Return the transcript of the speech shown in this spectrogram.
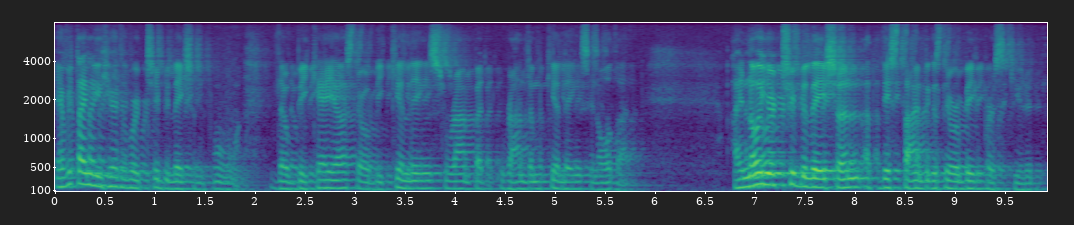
Every time you hear the word tribulation, there will be chaos, there will be killings, rampant, random killings, and all that. I know your tribulation at this time because they were being persecuted.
